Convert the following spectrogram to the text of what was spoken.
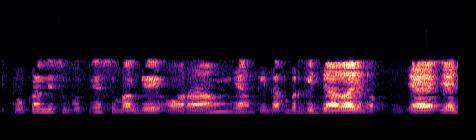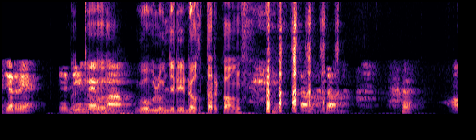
itu kan disebutnya sebagai orang yang tidak bergejala ya dok. Ya ya Jer ya. Jadi memang Gue belum jadi dokter, Kong. salah salah Oh,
